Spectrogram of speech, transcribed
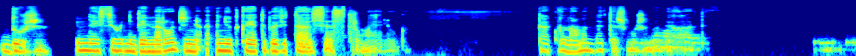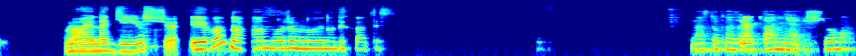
Дуже. І в неї сьогодні день народження. Анютка, я тебе вітаю, сестру моя люба. Так, вона мене теж може надихати. Маю надію, що і вона може мною надихатись. Наступне запитання: що,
